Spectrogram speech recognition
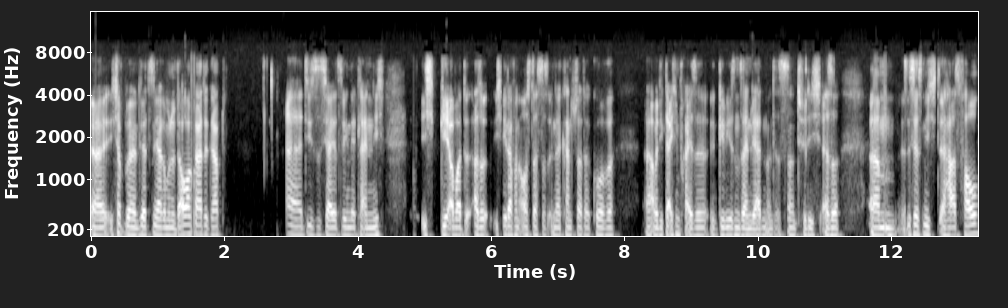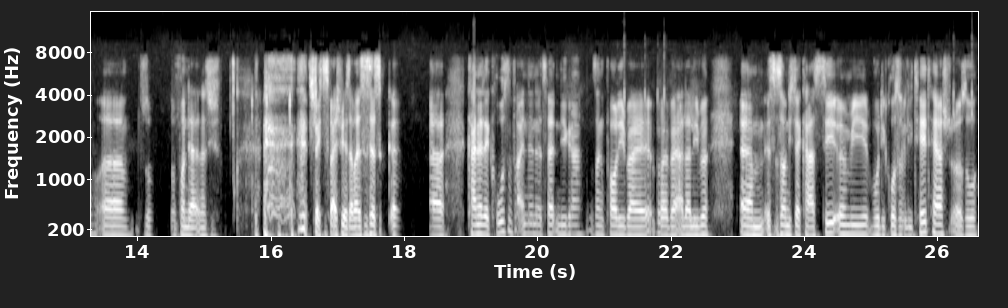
äh, ich habe äh, die letzten Jahre immer eine Dauerkarte gehabt, äh, dieses Jahr jetzt wegen der Kleinen nicht. Ich gehe aber, also ich gehe davon aus, dass das in der Cannstatter Kurve aber die gleichen Preise gewesen sein werden und das ist natürlich, also ähm, es ist jetzt nicht der HSV, äh, so von der, natürlich, schlechtes Beispiel jetzt, aber es ist jetzt äh, äh, keiner der großen Vereine in der zweiten Liga, St. Pauli bei, bei, bei aller Liebe. Ähm, es ist auch nicht der KSC irgendwie, wo die große Realität herrscht oder so.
